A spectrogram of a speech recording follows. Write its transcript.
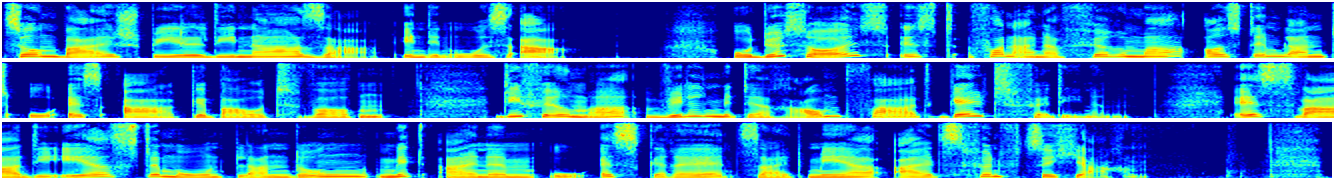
zum Beispiel die NASA in den USA. Odysseus ist von einer Firma aus dem Land USA gebaut worden. Die Firma will mit der Raumfahrt Geld verdienen. Es war die erste Mondlandung mit einem US-Gerät seit mehr als 50 Jahren.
